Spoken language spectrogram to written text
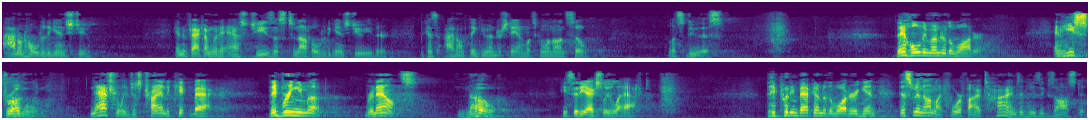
I don't hold it against you. And in fact, I'm going to ask Jesus to not hold it against you either, because I don't think you understand what's going on, so let's do this. They hold him under the water, and he's struggling. Naturally, just trying to kick back. They bring him up. Renounce. No. He said he actually laughed. They put him back under the water again. This went on like four or five times and he's exhausted.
